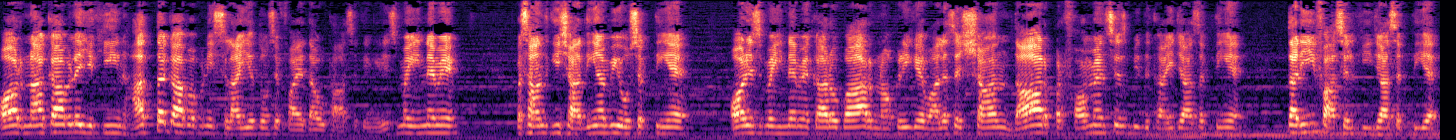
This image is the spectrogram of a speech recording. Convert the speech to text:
और नाकाबले यकीन हद तक आप अपनी सलाहियतों से फ़ायदा उठा सकेंगे। इस महीने में पसंद की शादियाँ भी हो सकती हैं। और इस महीने में कारोबार, नौकरी के हवाले से शानदार परफॉर्मेंसेस भी दिखाई जा सकती हैं, तारीफ़ हासिल की जा सकती है।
